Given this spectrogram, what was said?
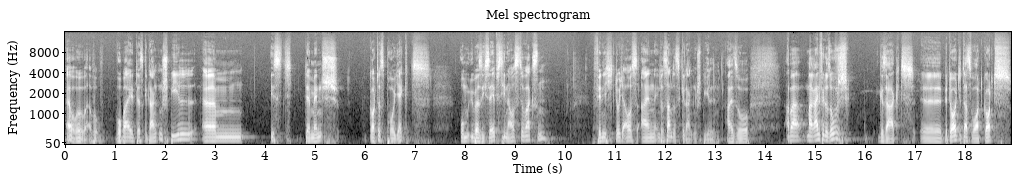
ja, wo, wo, wobei das Gedankenspiel ähm, ist der Mensch Gottes Projekt, um über sich selbst hinauszuwachsen. Finde ich durchaus ein interessantes Gedankenspiel. Also, aber mal rein philosophisch gesagt, äh, bedeutet das Wort Gott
